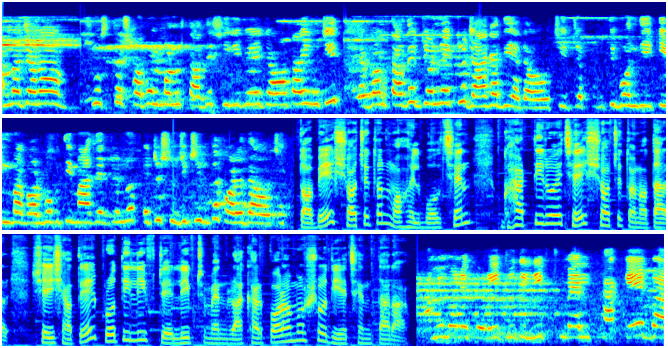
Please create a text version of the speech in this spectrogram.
আমরা যারা সুস্থ সবল মানুষ তাদের সিঁড়ি বেয়ে যাওয়াটাই উচিত এবং তাদের জন্য একটু জায়গা দিয়ে দেওয়া উচিত যে প্রতিবন্ধী কিংবা গর্ভবতী মাদের জন্য একটু সুযোগ সুবিধা করে দেওয়া উচিত। তবে সচেতন মহল বলছেন ঘাটতি রয়েছে সচেতনতার। সেই সাথে প্রতি লিফটে লিফটম্যান রাখার পরামর্শ দিয়েছেন তারা। আমি মনে করি যদি লিফটম্যান থাকে বা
